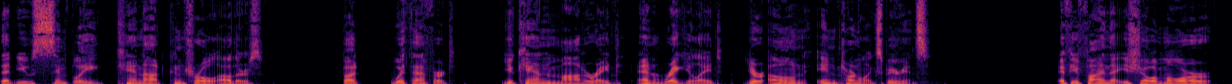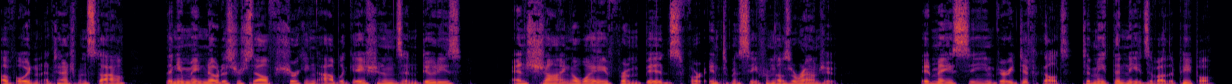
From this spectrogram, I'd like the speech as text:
that you simply cannot control others. But with effort, you can moderate and regulate your own internal experience. If you find that you show a more avoidant attachment style, then you may notice yourself shirking obligations and duties and shying away from bids for intimacy from those around you. It may seem very difficult to meet the needs of other people.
